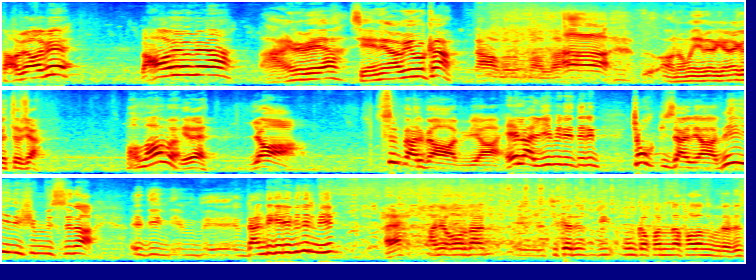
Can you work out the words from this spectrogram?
Tabii abi. Ne yapıyorsun be ya? Aynı be ya. Sen ne yapıyorsun bakalım? Ne yapalım vallahi. Aa, anamı emergene götüreceğim. Vallahi mı? Evet. Ya süper be abi ya. Helal yemin ederim çok güzel ya. Ne iyi düşünmüşsün ha. E, Ben de gelebilir miyim? He? Hani oradan e, çıkarız bir un kapanına falan vurarız.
